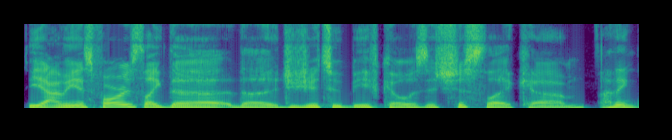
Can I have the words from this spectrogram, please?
yeah, I mean, as far as like the the jujitsu beef goes, it's just like um, I think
